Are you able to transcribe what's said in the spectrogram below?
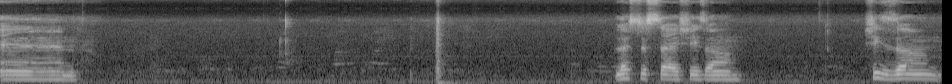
And let's just say she's um she's um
